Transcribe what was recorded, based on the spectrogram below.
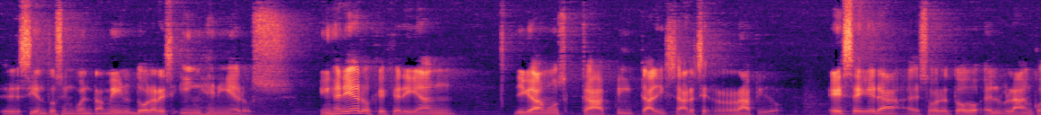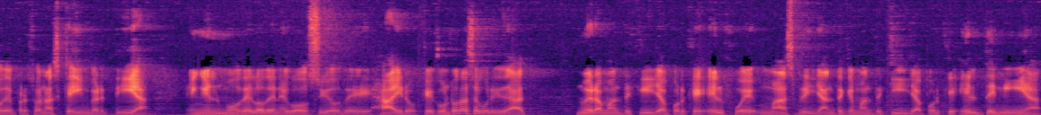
150 eh, mil dólares, ingenieros. Ingenieros que querían, digamos, capitalizarse rápido. Ese era eh, sobre todo el blanco de personas que invertía en el modelo de negocio de Jairo, que con toda seguridad no era mantequilla porque él fue más brillante que mantequilla, porque él tenía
